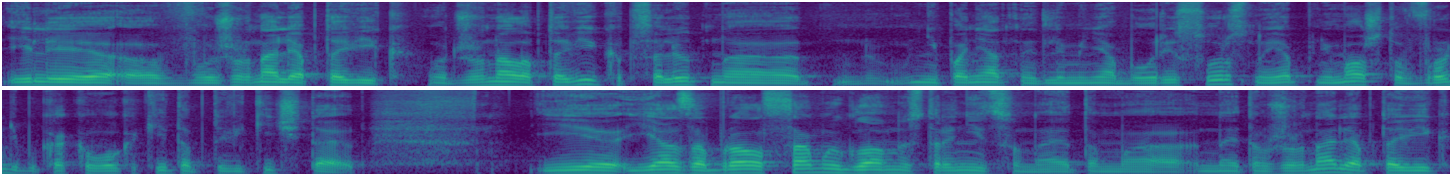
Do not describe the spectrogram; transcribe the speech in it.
или э, в журнале «Оптовик». Вот журнал «Оптовик» абсолютно непонятный для меня был ресурс, но я понимал, что вроде бы как его какие-то оптовики читают. И я забрал самую главную страницу на этом, э, на этом журнале «Оптовик»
